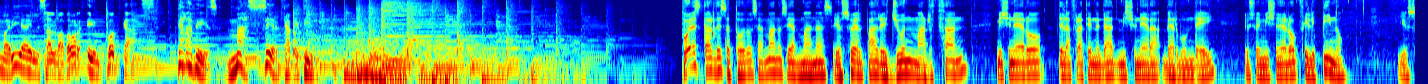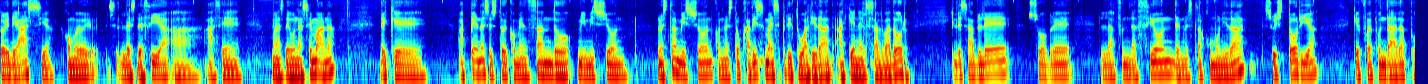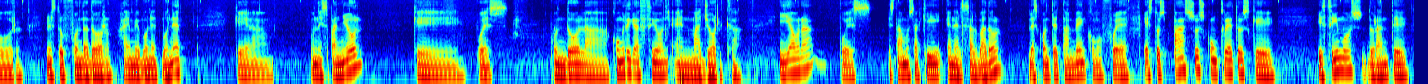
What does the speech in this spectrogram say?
María El Salvador en podcast, cada vez más cerca de ti. Buenas tardes a todos, hermanos y hermanas. Yo soy el padre Jun Marzán, misionero de la Fraternidad Misionera Verbum Dei. Yo soy misionero filipino. Yo soy de Asia, como les decía hace más de una semana, de que apenas estoy comenzando mi misión, nuestra misión con nuestro carisma espiritualidad aquí en El Salvador. Y les hablé sobre la fundación de nuestra comunidad, su historia, que fue fundada por nuestro fundador Jaime Bonet Bonet, que era un español que pues fundó la congregación en Mallorca. Y ahora pues estamos aquí en El Salvador. Les conté también cómo fue estos pasos concretos que hicimos durante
